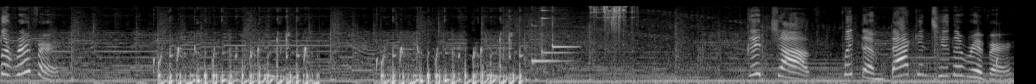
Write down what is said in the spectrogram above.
The river! Good job! Put them back into the river.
